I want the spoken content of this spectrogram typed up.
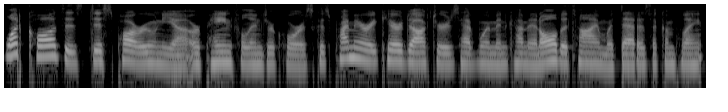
What causes dyspareunia or painful intercourse? Because primary care doctors have women come in all the time with that as a complaint.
